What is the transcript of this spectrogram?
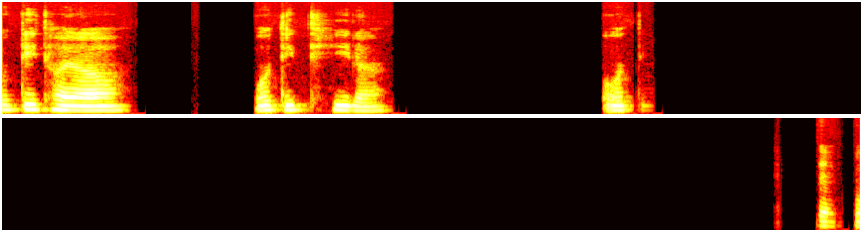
অতিথয়া, অতিথিরা, অতি দেখো,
